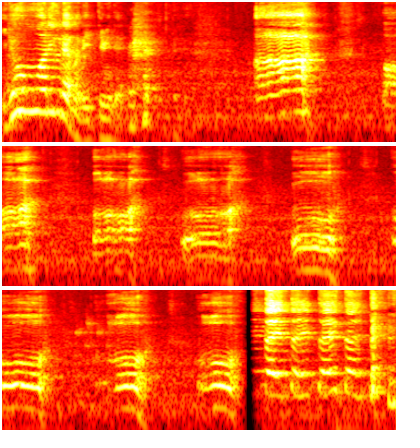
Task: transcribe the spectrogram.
四割ぐらいまで行ってみて。あーあーおーおーおーおーおーおー痛い痛い痛い痛い痛い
